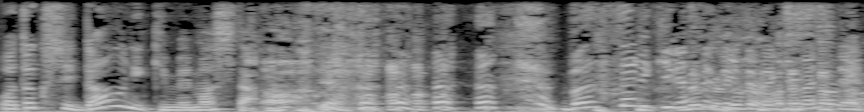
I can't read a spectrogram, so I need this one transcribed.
私、ダウに決めました。バッサリ切らせていただきまして、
